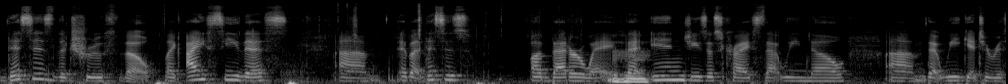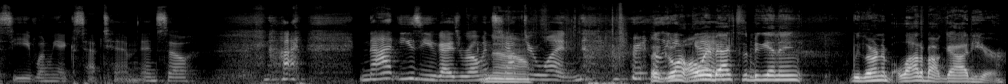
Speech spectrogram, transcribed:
this is the truth, though. Like I see this, um, but this is a better way. Mm-hmm. That in Jesus Christ, that we know um, that we get to receive when we accept Him, and so not not easy, you guys. Romans no. chapter one, really but going all the way back to the beginning, we learn a lot about God here.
